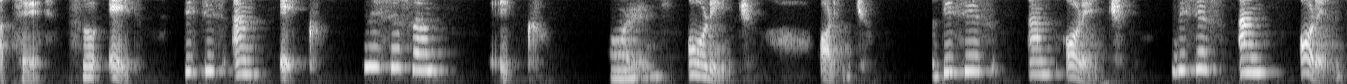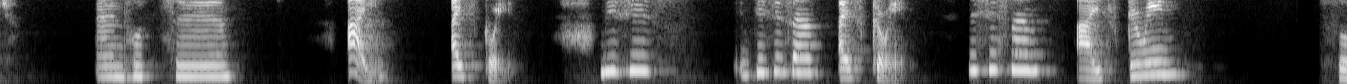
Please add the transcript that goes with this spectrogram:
আছে সো এক দিস ইজ অ্যান এক দিস ইজ অ্যান এক Orange. orange orange this is an orange this is an orange and হচ্ছে i ice cream this is this is an ice cream this is an ice cream so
